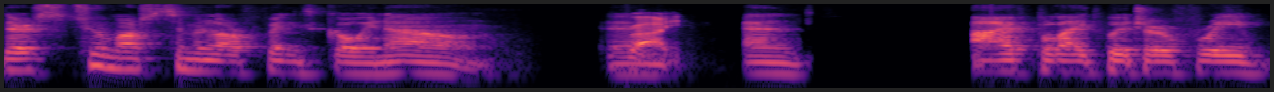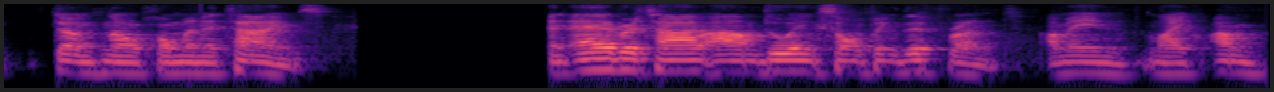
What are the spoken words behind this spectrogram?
there's too much similar things going on. and- Right. And I've played Witcher 3 don't know how many times. And every time I'm doing something different. I mean, like I'm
